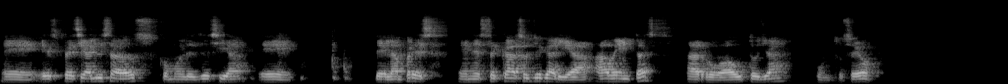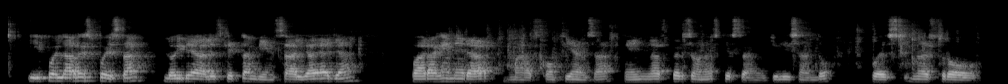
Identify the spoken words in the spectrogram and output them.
especializados, como les decía, de la empresa. En este caso llegaría a ventas Y pues la respuesta, lo ideal es que también salga de allá para generar más confianza en las personas que están utilizando pues nuestro,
